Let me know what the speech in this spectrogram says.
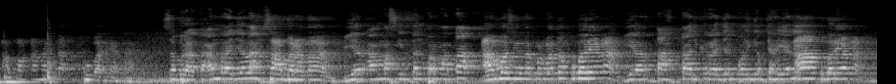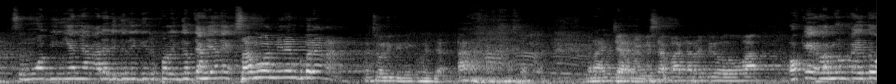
apakah hendak ku bariakan Seberataan Raja lah. Sabarataan biar Amas Intan Permata. Amas intan permata ku bariakan. Biar tahta di kerajaan Palinggam Cahya nih aku bariakan. Semua binian yang ada di negeri Palinggam Cahya nih Samuan minen ku bariakan. Kecuali bini ku aja Ah, Raja. Ini bisa bandar Jawa. Oke, lamun kayak itu,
